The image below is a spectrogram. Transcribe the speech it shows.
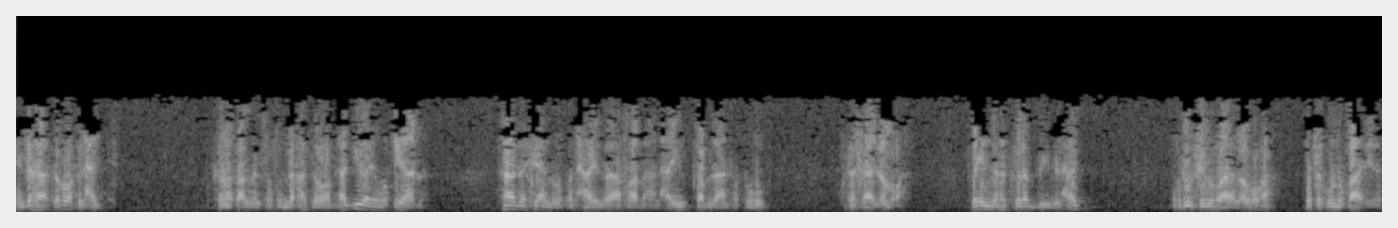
إن دخلت العمرة في الحج. كما قال النبي صلى الله عليه وسلم دخلت في الحج إلى يوم القيامة. هذا شأن الحيض إذا أصابها الحيض قبل أن تطوف وتسعى العمرة. فإنها تلبي بالحج وتدخلها العمرة وتكون قارنة.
